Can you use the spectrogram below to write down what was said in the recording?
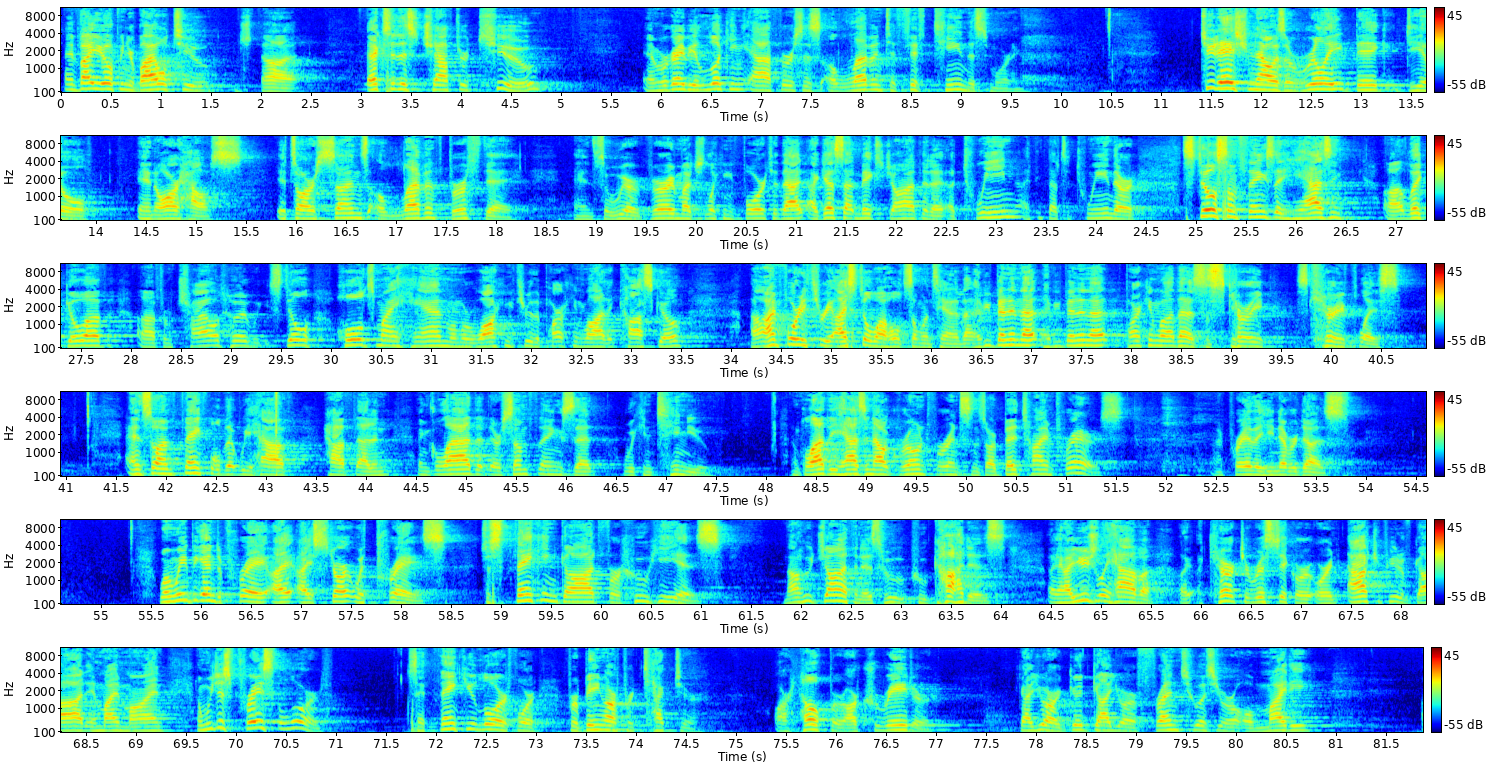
I invite you to open your Bible to uh, Exodus chapter 2, and we're going to be looking at verses 11 to 15 this morning. Two days from now is a really big deal in our house. It's our son's 11th birthday. And so we are very much looking forward to that. I guess that makes Jonathan a, a tween. I think that's a tween. There are still some things that he hasn't uh, let go of uh, from childhood. Still holds my hand when we're walking through the parking lot at Costco. Uh, I'm 43. I still want to hold someone's hand. Have you been in that? Have you been in that parking lot? That is a scary, scary place. And so I'm thankful that we have, have that and, and glad that there are some things that we continue. I'm glad that he hasn't outgrown, for instance, our bedtime prayers. I pray that he never does. When we begin to pray, I, I start with praise, just thanking God for who He is. Not who Jonathan is, who, who God is. And I usually have a, a characteristic or, or an attribute of God in my mind, and we just praise the Lord. Say, Thank you, Lord, for, for being our protector, our helper, our creator. God, you are a good God. You are a friend to us. You are almighty.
